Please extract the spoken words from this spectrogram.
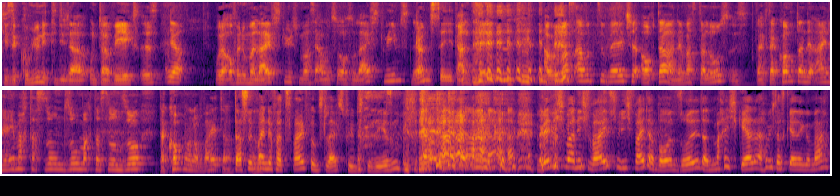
Diese Community, die da unterwegs ist. Ja. Oder auch wenn du mal Livestreams, machst ja ab und zu auch so Livestreams. Ne? Ganz selten. Ganz selten. Aber du machst ab und zu welche, auch da, ne, was da los ist. Da, da kommt dann der eine, hey, mach das so und so, mach das so und so. Da kommt man noch weiter. Das sind meine Verzweiflungs-Livestreams gewesen. Wenn ich mal nicht weiß, wie ich weiterbauen soll, dann mache ich gerne, habe ich das gerne gemacht.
